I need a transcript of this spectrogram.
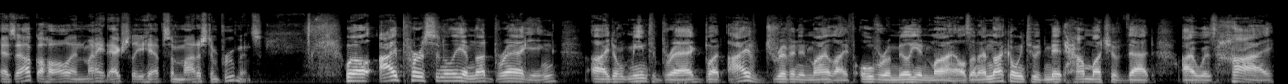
as alcohol, and might actually have some modest improvements. Well, I personally am not bragging. I don't mean to brag, but I've driven in my life over a million miles, and I'm not going to admit how much of that I was high,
